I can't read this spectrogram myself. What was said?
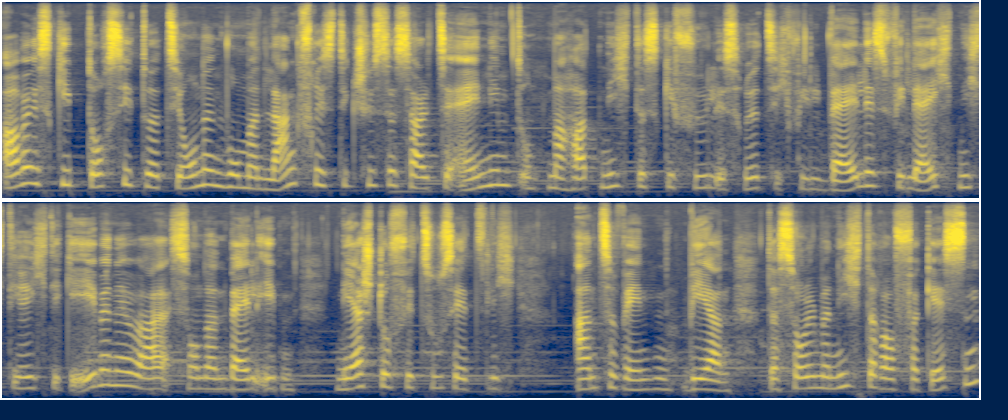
Aber es gibt doch Situationen, wo man langfristig Schüsselsalze einnimmt und man hat nicht das Gefühl, es rührt sich viel, weil es vielleicht nicht die richtige Ebene war, sondern weil eben Nährstoffe zusätzlich anzuwenden wären. Das soll man nicht darauf vergessen,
